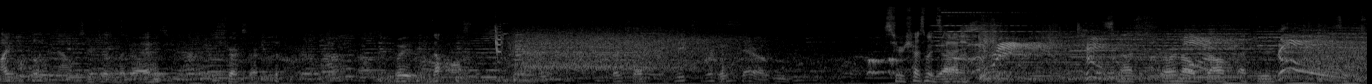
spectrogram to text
I can kill you now. You're just my. Shrek's there. Wait, is that awesome? Shrek's there. Jinx versus Sarah. Ooh. Serious so my yeah. tag. Smash. Or no, Valve. After. Go!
